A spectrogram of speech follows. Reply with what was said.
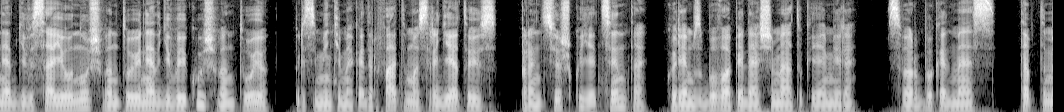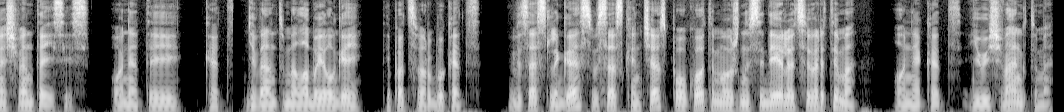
netgi visai jaunų šventųjų, netgi vaikų šventųjų. Prisiminkime, kad ir Fatimos regėtojus, Pranciškų, Jacintą, kuriems buvo apie dešimt metų, kai jie mirė. Svarbu, kad mes taptume šventaisiais, o ne tai, kad gyventume labai ilgai. Taip pat svarbu, kad visas ligas, visas kančias paukotume už nusidėlio atsivertimą, o ne kad jų išvengtume.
